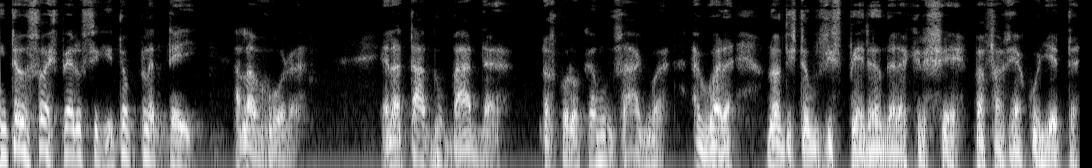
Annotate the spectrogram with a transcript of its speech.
Então eu só espero o seguinte, eu plantei a lavoura, ela está adubada, nós colocamos água, agora nós estamos esperando ela crescer para fazer a colheita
